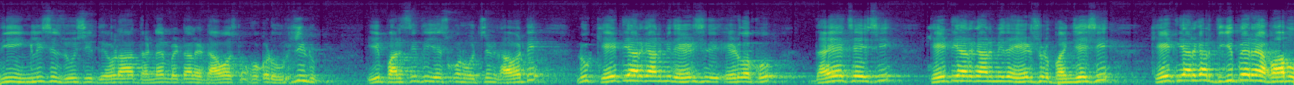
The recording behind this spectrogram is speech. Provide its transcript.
నీ ఇంగ్లీష్ చూసి దేవుడా దండం పెట్టాలి డావోస్లో ఒక్కొక్కడు ఉరికిండు. ఈ పరిస్థితి చేసుకొని వచ్చిండు కాబట్టి నువ్వు కేటీఆర్ గారి మీద ఏడిసి ఏడవకు. దయచేసి కేటీఆర్ గారి మీద ఏడుచుడు బంద్ చేసి. కేటీఆర్ గారు దిగిపోయారా బాబు.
